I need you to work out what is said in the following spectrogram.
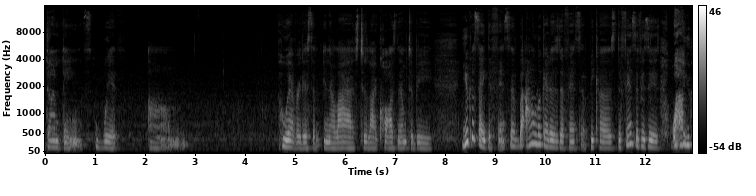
done things with um, whoever it is in their lives to like cause them to be you could say defensive, but I don't look at it as defensive because defensive is is wow you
